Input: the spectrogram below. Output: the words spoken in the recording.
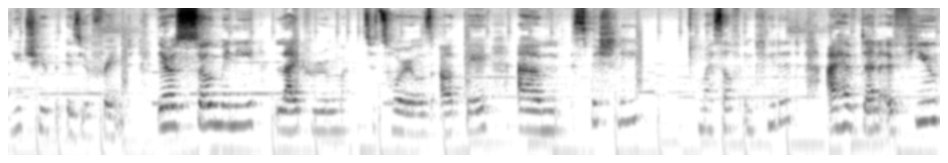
YouTube is your friend. There are so many Lightroom tutorials out there, um, especially myself included. I have done a few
